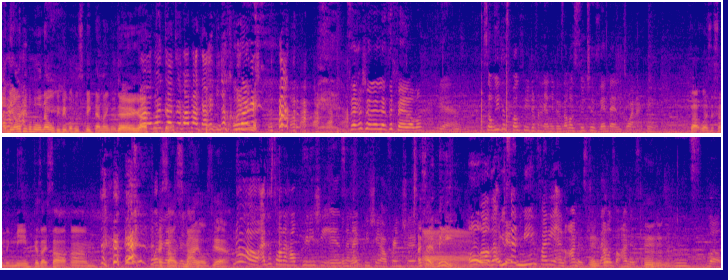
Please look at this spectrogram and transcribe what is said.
Uh, the only people who will know will be people who speak that language. there you go. bontate ba ba ka re ke nya Ubani. khona. Se re shwelelletse fela mo. Yeah. So we just spoke three different languages. That was Sotho, Venda, and Tswana. I think. But was it something mean? Because I saw um, What I saw Angela do? smiles. Yeah, No, I just told her how pretty she is, and I appreciate our friendship. I said mean. Oh, well, that, you said mean, funny, and honest, and that was the honest. Mm-mm-mm. Mm, well,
